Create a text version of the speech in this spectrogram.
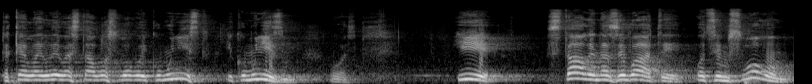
таке лайливе стало слово і комуніст, і комунізм. Ось. І стали називати оцим словом,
